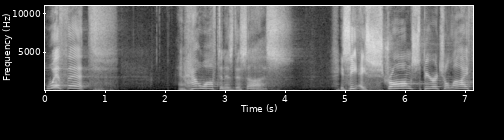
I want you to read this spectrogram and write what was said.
with it. And how often is this us? You see, a strong spiritual life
